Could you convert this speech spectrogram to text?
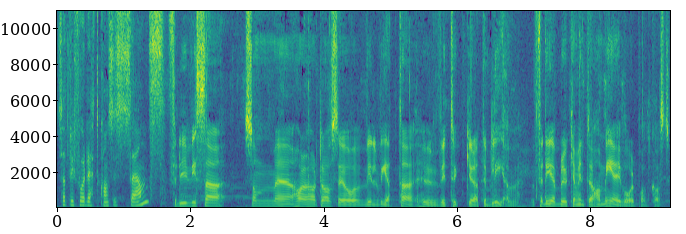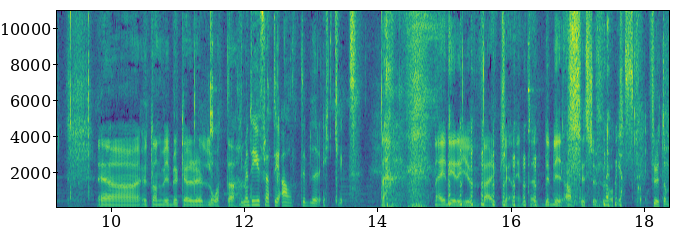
så att vi får rätt konsistens. För det är vissa som eh, har hört av sig och vill veta hur vi tycker att det blev. För det brukar vi inte ha med i vår podcast. Eh, utan vi brukar låta... Men det är ju för att det alltid blir äckligt. Nej, det är det ju verkligen inte. Det blir alltid supergott. Nej. Förutom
